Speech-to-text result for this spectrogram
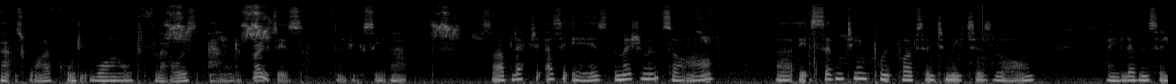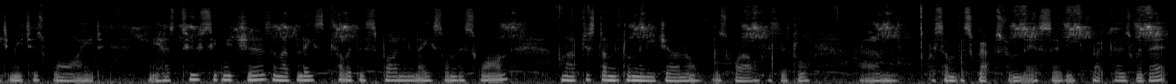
that's why I've called it Wildflowers and Roses. I don't know if you can see that. So I've left it as it is. The measurements are uh, it's 17.5 centimetres long and 11 centimetres wide And it has two signatures and I've lace covered the spine in lace on this one and I've just done a little mini journal as well this little um, with some of the scraps from this so that goes with it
